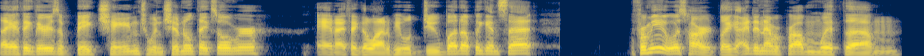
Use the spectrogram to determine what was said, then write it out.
Like I think there is a big change when Chibnall takes over, and I think a lot of people do butt up against that. For me, it was hard. Like I didn't have a problem with um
